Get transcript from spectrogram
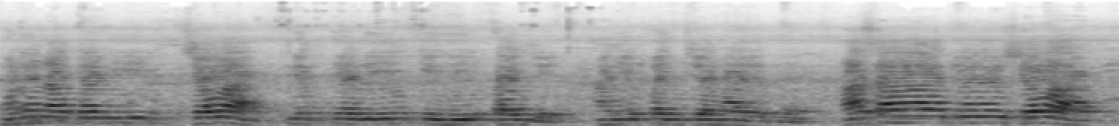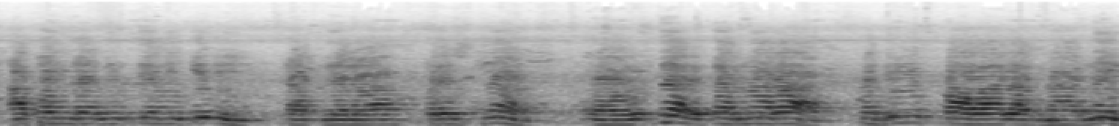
म्हणून आपण ही सेवा नित्याने केली पाहिजे आणि पंचमायत नाही असा जो सेवा आपण जर नित्याने केली तर आपल्याला प्रश्न उत्तर करणारा कधीच पावा लागणार नाही.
